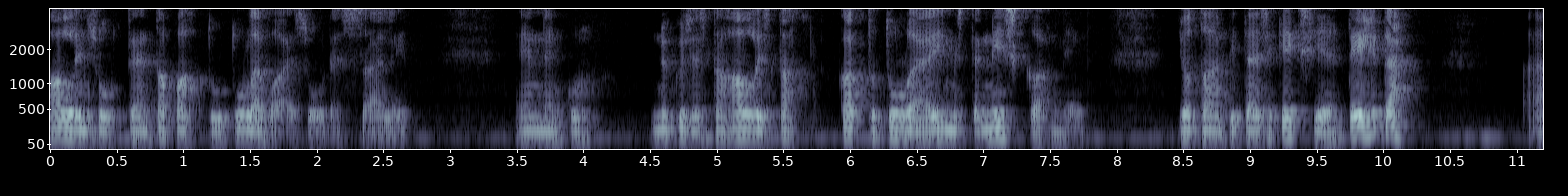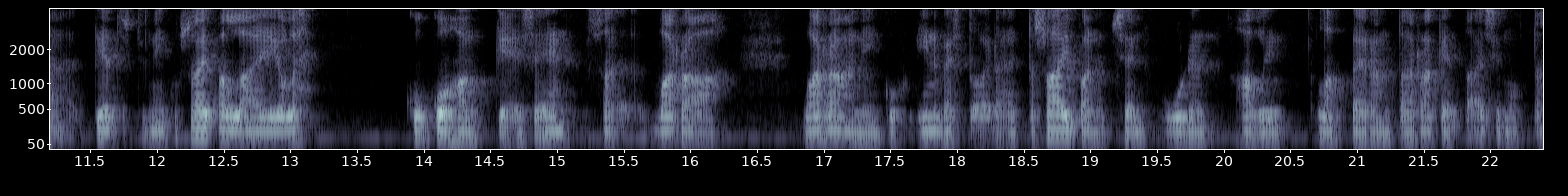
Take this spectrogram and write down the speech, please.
hallin suhteen tapahtuu tulevaisuudessa, eli ennen kuin nykyisestä hallista katto tulee ihmisten niskaan, niin jotain pitäisi keksiä ja tehdä. Tietysti niin kuin Saipalla ei ole koko hankkeeseen varaa, varaa niin kuin investoida, että Saipa nyt sen uuden hallin Lappeenrantaan rakentaisi, mutta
